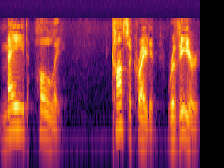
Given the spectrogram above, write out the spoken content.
made holy, consecrated, revered,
